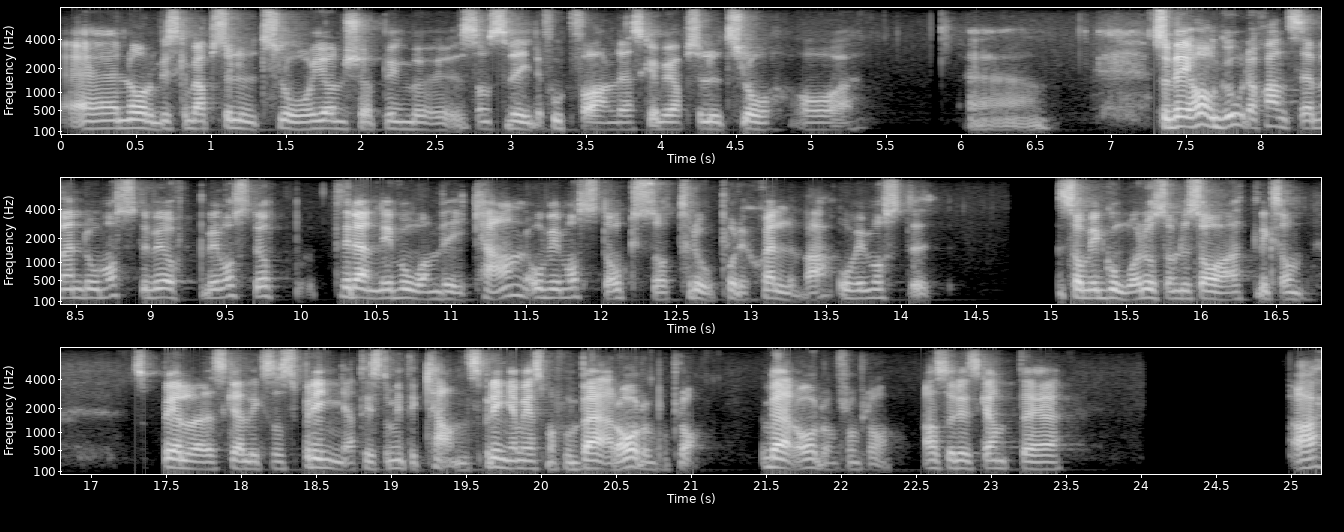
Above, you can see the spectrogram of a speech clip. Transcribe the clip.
eh, Norrby ska vi absolut slå. och Jönköping eh, som svider fortfarande ska vi absolut slå. Och, eh, så vi har goda chanser, men då måste vi upp. Vi måste upp till den nivån vi kan och vi måste också tro på det själva. Och vi måste, som igår då, som du sa, att liksom, spelare ska liksom springa tills de inte kan springa mer så man får bära av dem på plan bära av dem från plan. Alltså det ska inte... Ja.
